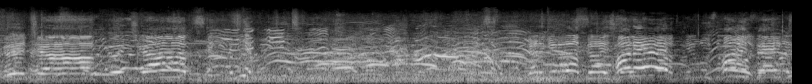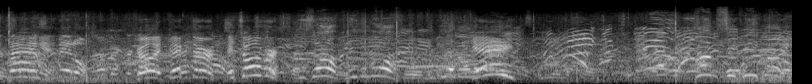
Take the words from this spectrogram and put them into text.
Good job. Good job. Gotta get it up, guys. Hunt it. up. Can't lose the Hunt it, babe. Gotta Bang it. middle. Good, Victor. It's over. He's out. Leave him off. Leave the other one. Gabe. Come, CP, go.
